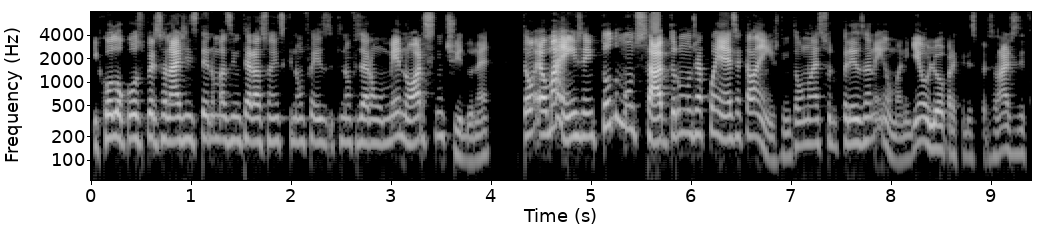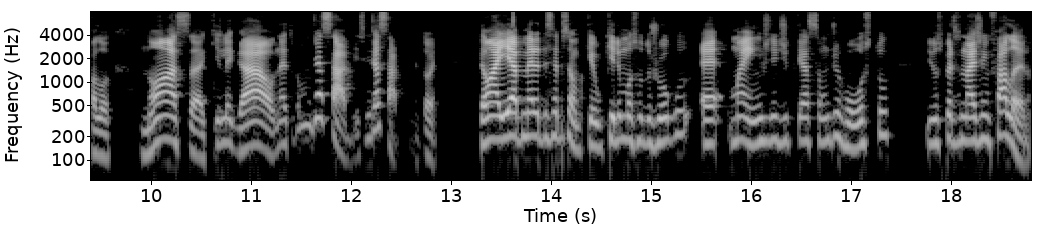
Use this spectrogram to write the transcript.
e colocou os personagens tendo umas interações que não, fez, que não fizeram o menor sentido, né? Então é uma engine, todo mundo sabe, todo mundo já conhece aquela engine, então não é surpresa nenhuma. Ninguém olhou para aqueles personagens e falou, nossa, que legal, né? Todo mundo já sabe, a gente já sabe, né, Tony? Então aí é a primeira decepção, porque o que ele mostrou do jogo é uma engine de criação de rosto e os personagens falando.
